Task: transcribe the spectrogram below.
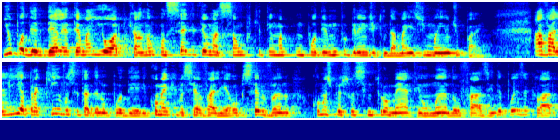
E o poder dela é até maior, porque ela não consegue ter uma ação porque tem uma, um poder muito grande aqui, ainda mais de mãe ou de pai. Avalia para quem você está dando poder e como é que você avalia, observando como as pessoas se intrometem, ou mandam, ou fazem. Depois, é claro,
